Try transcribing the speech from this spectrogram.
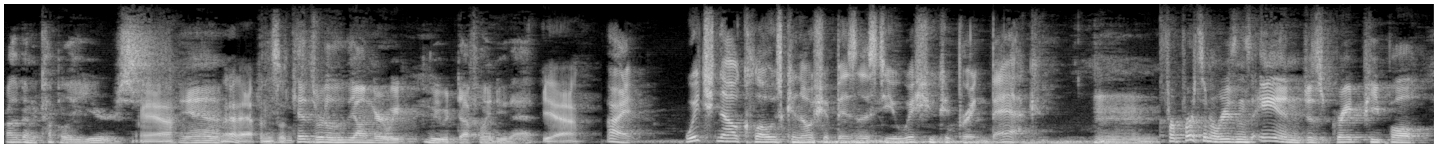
Probably been a couple of years. Yeah. Yeah. That happens. Kids were younger, we we would definitely do that. Yeah. All right. Which now closed Kenosha business do you wish you could bring back? Mm. For personal reasons and just great people,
